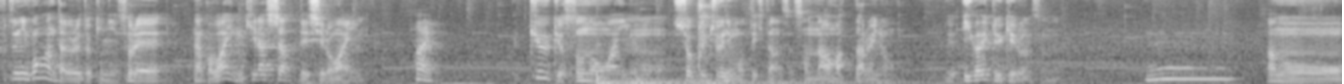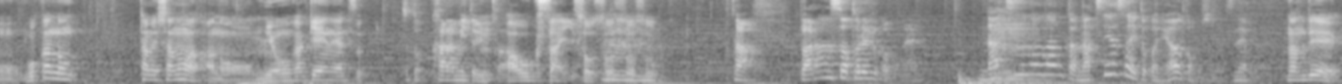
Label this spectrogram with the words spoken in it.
普通にご飯食べる時にそれなんかワイン切らしちゃって白ワイン。はい。急遽そのワインを食中に持ってきたんですよ。そんな甘ったるいの。で意外といけるんですよね。うん。あのー僕あの試したのはあのーみょうが系のやつ。ちょっと辛みというか、青臭い。そうそうそうそう。うんあバランスは取れるかもね。夏のなんか、夏野菜とかに合うかもしれないですねこなんで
